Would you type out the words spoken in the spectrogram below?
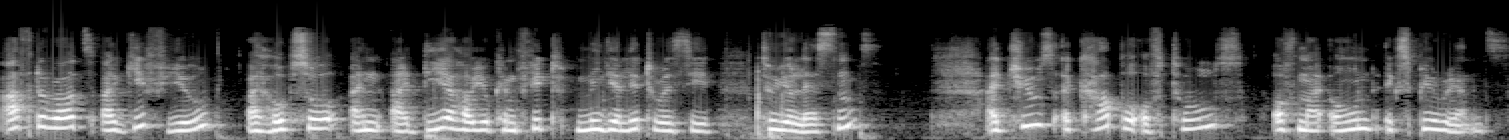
Afterwards, I give you I hope so, an idea how you can fit media literacy to your lessons. I choose a couple of tools of my own experience.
